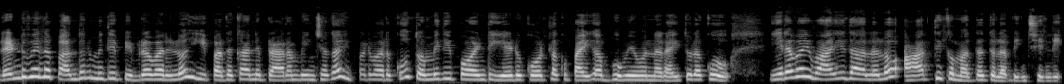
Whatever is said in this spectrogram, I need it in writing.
రెండు వేల పంతొమ్మిది ఫిబ్రవరిలో ఈ పథకాన్ని ప్రారంభించగా ఇప్పటి వరకు తొమ్మిది పాయింట్ ఏడు కోట్లకు పైగా భూమి ఉన్న రైతులకు ఇరవై వాయిదాలలో ఆర్థిక మద్దతు లభించింది.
